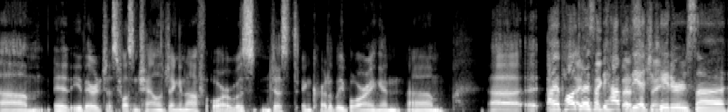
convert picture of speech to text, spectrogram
um, it either just wasn't challenging enough or was just incredibly boring. And um, uh, I apologize on behalf of the educators uh,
